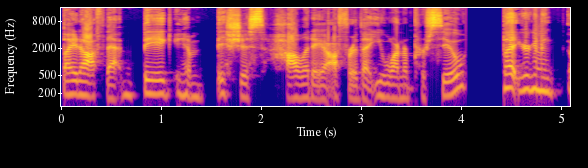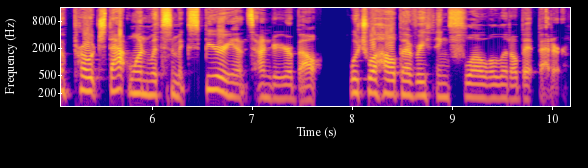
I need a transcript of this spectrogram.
bite off that big, ambitious holiday offer that you want to pursue. But you're going to approach that one with some experience under your belt, which will help everything flow a little bit better.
